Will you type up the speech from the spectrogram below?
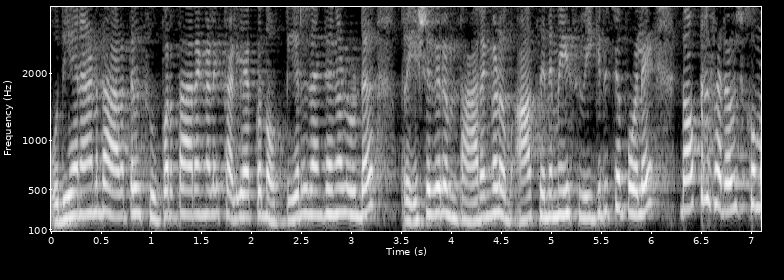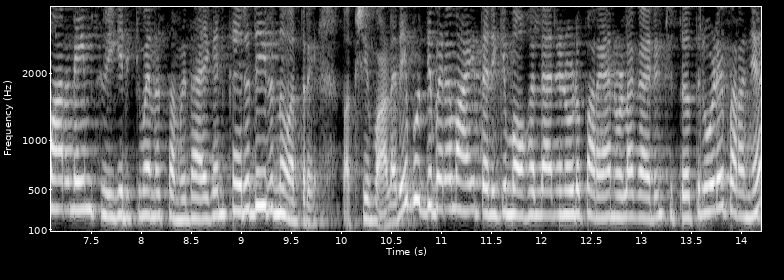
ഉദയനാണ് താരത്തിൽ സൂപ്പർ താരങ്ങളെ കളിയാക്കുന്ന ഒട്ടേറെ രംഗങ്ങളുണ്ട്. പ്രേക്ഷകരും താരങ്ങളും ആ സിനിമയെ സ്വീകരിച്ച പോലെ ഡോക്ടർ സരോജ് കുമാറിനെയും സ്വീകരിക്കുമെന്ന് സംവിധായകൻ കരുതിയിരുന്നു അത്രേ. പക്ഷെ വളരെ ബുദ്ധിപരമായി തനിക്ക് മോഹൻലാലിനോട് പറയാനുള്ള കാര്യം ചിത്രത്തിലൂടെ പറഞ്ഞ്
